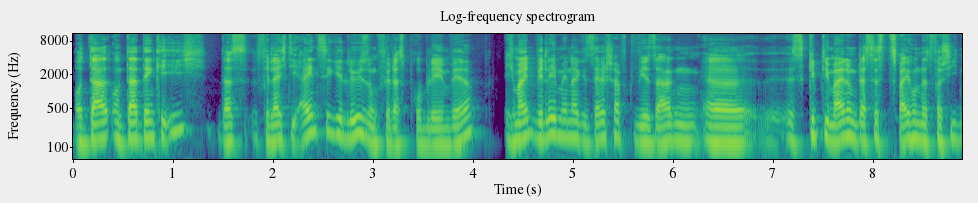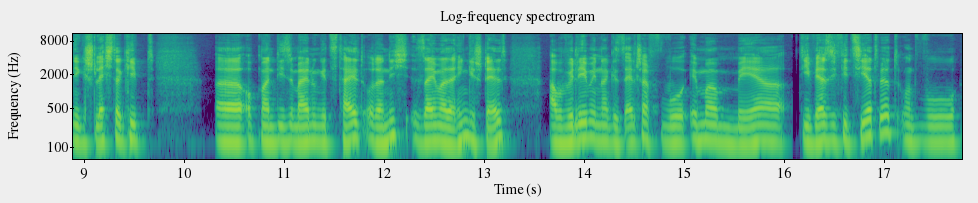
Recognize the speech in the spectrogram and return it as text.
Und da, und da denke ich, dass vielleicht die einzige Lösung für das Problem wäre, ich meine, wir leben in einer Gesellschaft, wir sagen, äh, es gibt die Meinung, dass es 200 verschiedene Geschlechter gibt äh, ob man diese Meinung jetzt teilt oder nicht, sei mal dahingestellt. Aber wir leben in einer Gesellschaft, wo immer mehr diversifiziert wird und wo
